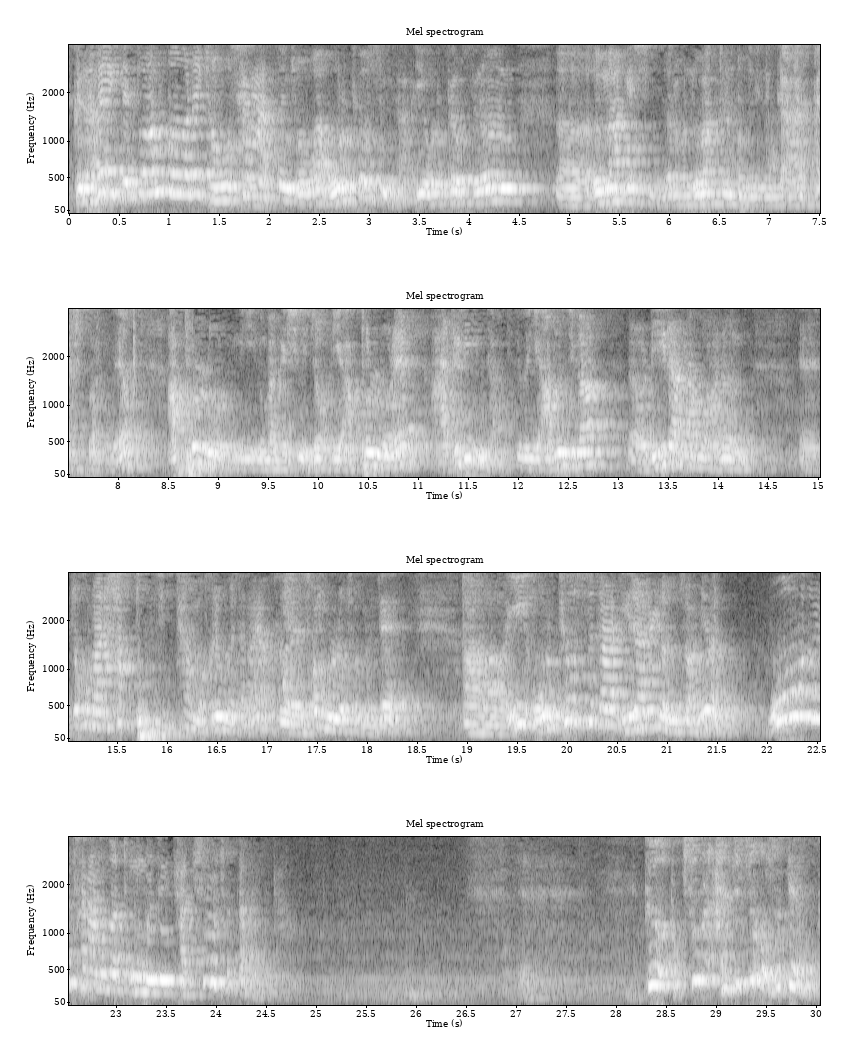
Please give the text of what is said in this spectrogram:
그 다음에 이제 또 한 번의 경우 살아났던 경우가 오르페우스입니다. 이 오르페우스는 어, 음악의 신, 여러분 음악하는 분들이니까 아- 아실 것 같은데요. 아폴론이 음악의 신이죠. 이 아폴론의 아들입니다. 그래서 이 아버지가 어, 리라라고 하는 예, 조그만 하프 기타 뭐 그런 거잖아요. 그걸 선물로 줬는데 아, 이 오르페우스가 리라를 연주하면 모든 사람과 동물들이 다 춤을 췄다고 합니다. 그 춤을 안 출 수가 없었대요.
